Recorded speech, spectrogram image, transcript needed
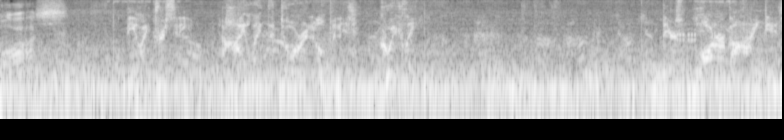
Was? The electricity. Highlight the door and open it. Quickly. There's water behind it.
